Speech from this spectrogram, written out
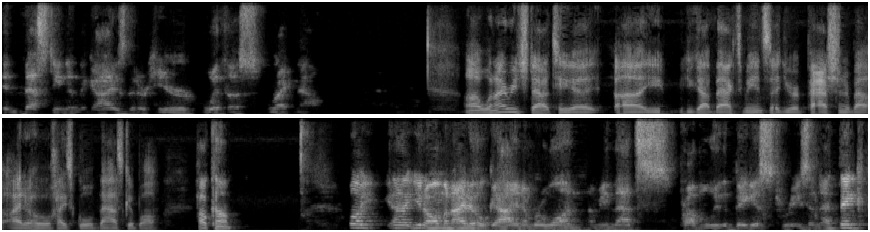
investing in the guys that are here with us right now. Uh, when I reached out to you, uh, you, you got back to me and said you were passionate about Idaho high school basketball. How come? Well, uh, you know, I'm an Idaho guy, number one. I mean, that's probably the biggest reason. I think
